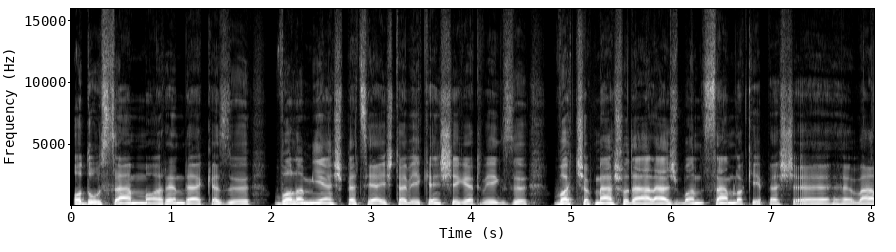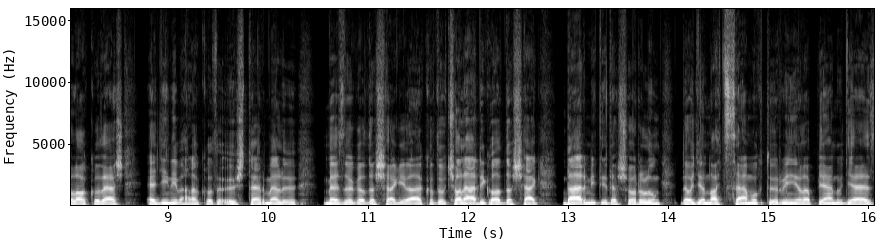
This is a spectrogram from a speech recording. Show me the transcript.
adószámmal rendelkező, valamilyen speciális tevékenységet végző, vagy csak másodállásban számlaképes vállalkozás, egyéni vállalkozó, őstermelő, mezőgazdasági vállalkozó, családi gazdaság, bármit ide sorolunk, de hogy a nagy számok törvény alapján ugye ez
